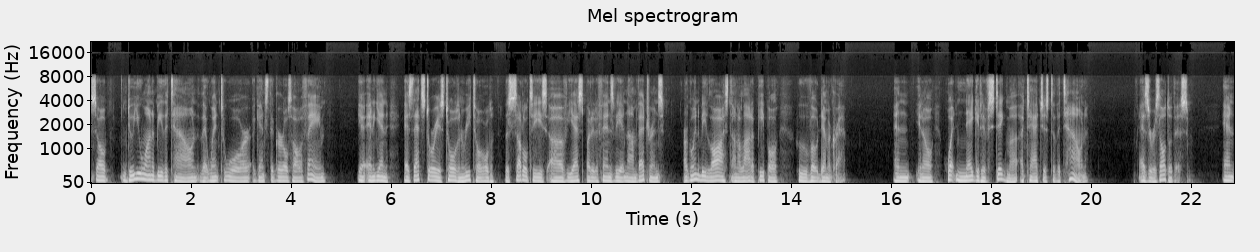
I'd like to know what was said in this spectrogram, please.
So, do you want to be the town that went to war against the Girls Hall of Fame? Yeah, and again, as that story is told and retold, the subtleties of yes, but it offends Vietnam veterans are going to be lost on a lot of people who vote Democrat. And, you know, what negative stigma attaches to the town as a result of this. And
